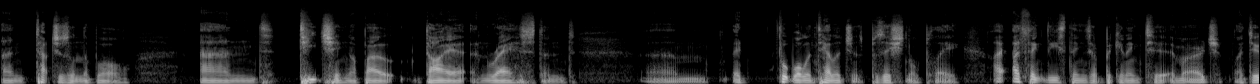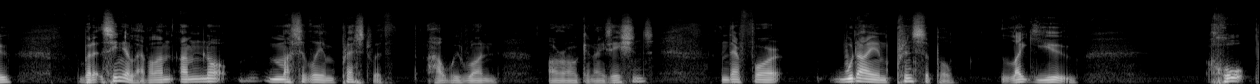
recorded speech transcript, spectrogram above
and touches on the ball and teaching about diet and rest and um, football intelligence, positional play. I, I think these things are beginning to emerge. I do. But at senior level, I'm, I'm not massively impressed with how we run our organisations. And therefore, would I, in principle, like you, hope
